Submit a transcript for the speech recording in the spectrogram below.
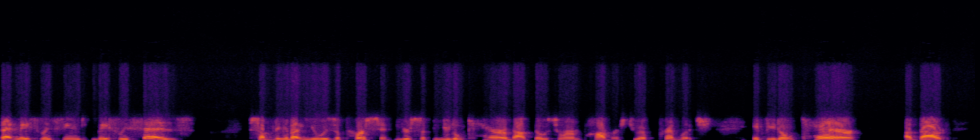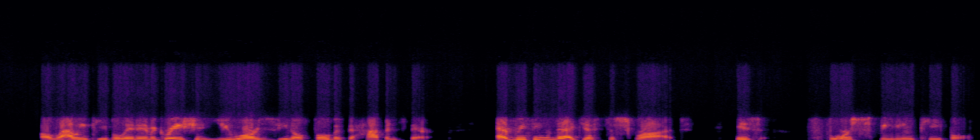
that basically seems basically says something about you as a person. You're you don't care about those who are impoverished. You have privilege. If you don't care about allowing people in immigration, you are xenophobic that happens there. Everything that I just described is force feeding people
